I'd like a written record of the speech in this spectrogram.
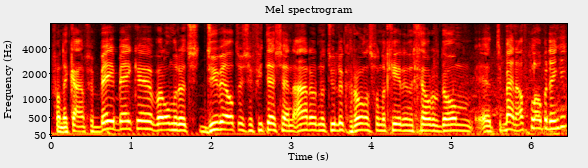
van de KNVB-beker. Waaronder het duel tussen Vitesse en ADO natuurlijk. Ronald van der Geer in de Gelderdoom. Het is bijna afgelopen, denk ik?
